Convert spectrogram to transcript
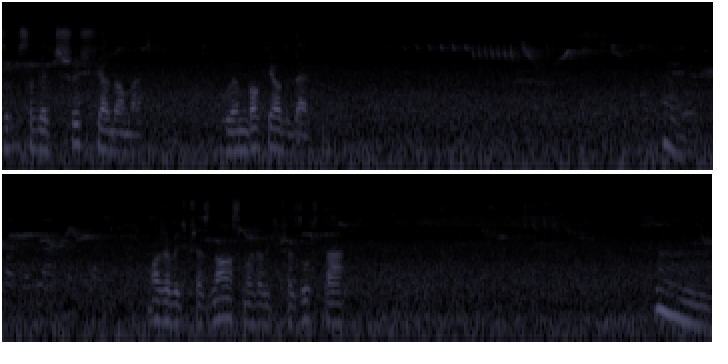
Zrób sobie trzy świadome, głębokie oddechy. Hmm. Może być przez nos, może być przez usta. Hmm.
